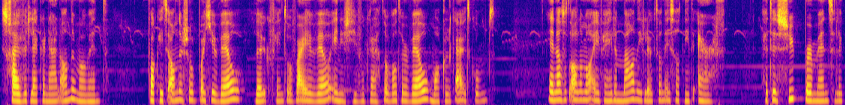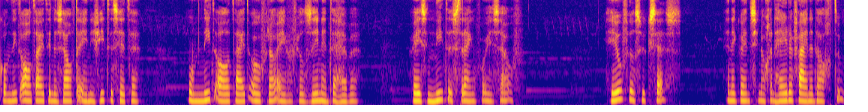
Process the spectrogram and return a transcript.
Schuif het lekker naar een ander moment. Pak iets anders op wat je wel leuk vindt of waar je wel energie van krijgt of wat er wel makkelijk uitkomt. En als het allemaal even helemaal niet lukt, dan is dat niet erg. Het is super menselijk om niet altijd in dezelfde energie te zitten. Om niet altijd overal evenveel zin in te hebben. Wees niet te streng voor jezelf. Heel veel succes en ik wens je nog een hele fijne dag toe.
